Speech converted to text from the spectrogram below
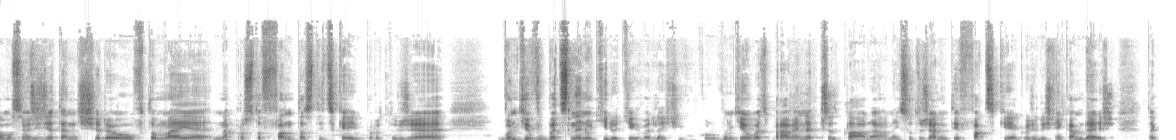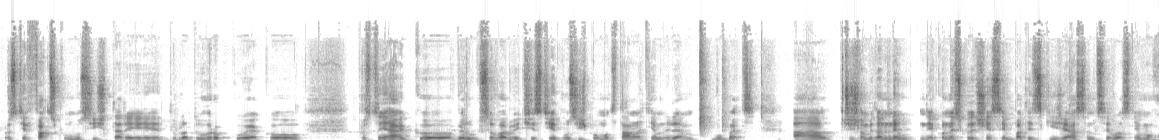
uh, musím říct, že ten Shadow v tomhle je naprosto fantastický, protože on tě vůbec nenutí do těch vedlejších úkolů. On tě vůbec právě nepředkládá. Nejsou to žádný ty facky, jako že když někam jdeš, tak prostě facku musíš tady tuhle tu hrobku jako prostě nějak eh, vyluxovat, vyčistit, musíš pomoct tamhle těm lidem vůbec. A přišlo mi to ne, jako neskutečně sympatický, že já jsem si vlastně mohl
